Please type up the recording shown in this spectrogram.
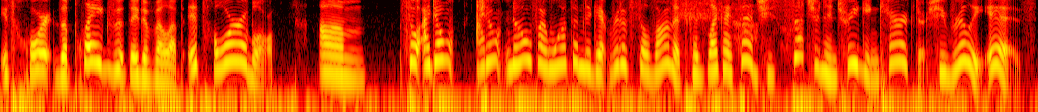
is hor the plagues that they develop. It's horrible. Um so I don't I don't know if I want them to get rid of Sylvanas cuz like I said she's such an intriguing character. She really is.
